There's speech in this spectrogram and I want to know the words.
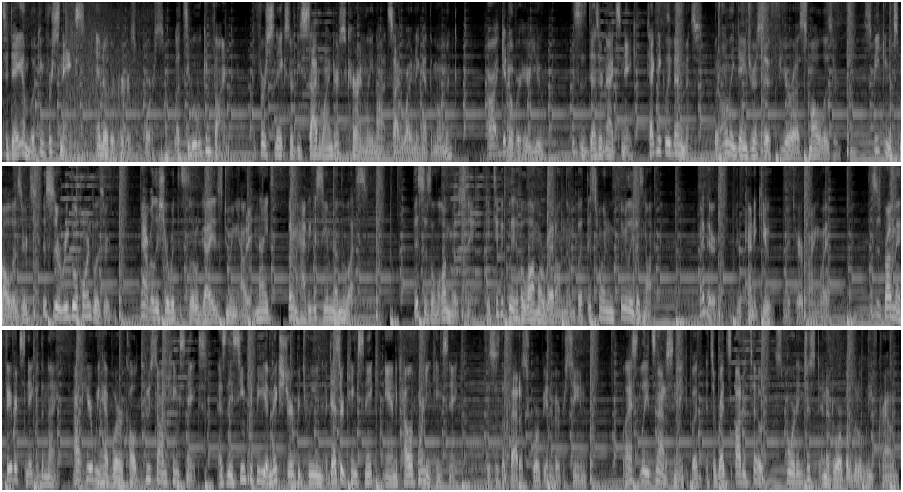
Today I'm looking for snakes, and other critters, of course. Let's see what we can find. The first snakes are these sidewinders, currently not sidewinding at the moment. Alright, get over here, you. This is a desert night snake, technically venomous, but only dangerous if you're a small lizard. Speaking of small lizards, this is a regal horned lizard. Not really sure what this little guy is doing out at night, but I'm happy to see him nonetheless. This is a long-nosed snake. They typically have a lot more red on them, but this one clearly does not. Hi there, you're kinda cute, in a terrifying way. This is probably my favorite snake of the night. Out here we have what are called Tucson king snakes, as they seem to be a mixture between a desert king snake and a California king snake. This is the fattest scorpion I've ever seen. Lastly, it's not a snake, but it's a red spotted toad, sporting just an adorable little leaf crown.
